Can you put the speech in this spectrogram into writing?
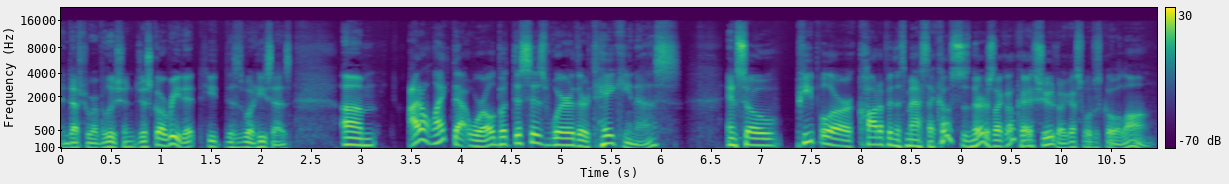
Industrial Revolution. Just go read it. He, this is what he says. Um, I don't like that world, but this is where they're taking us. And so people are caught up in this mass psychosis and they're just like, okay, shoot, I guess we'll just go along.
